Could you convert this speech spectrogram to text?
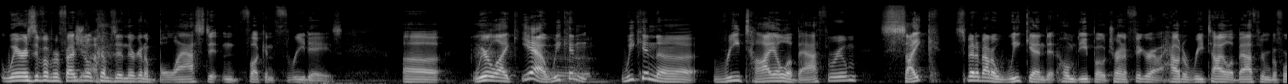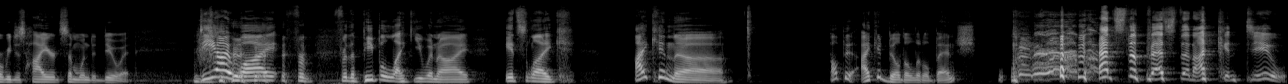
Whereas if a professional Yeah. comes in, they're gonna blast it in fucking three days. Uh, we're like, yeah, we can we can uh, retile a bathroom. Psych. Spent about a weekend at Home Depot trying to figure out how to retile a bathroom before we just hired someone to do it. DIY for for the people like you and I, it's like I can uh I'll be, I could build a little bench. That's the best that I could do.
